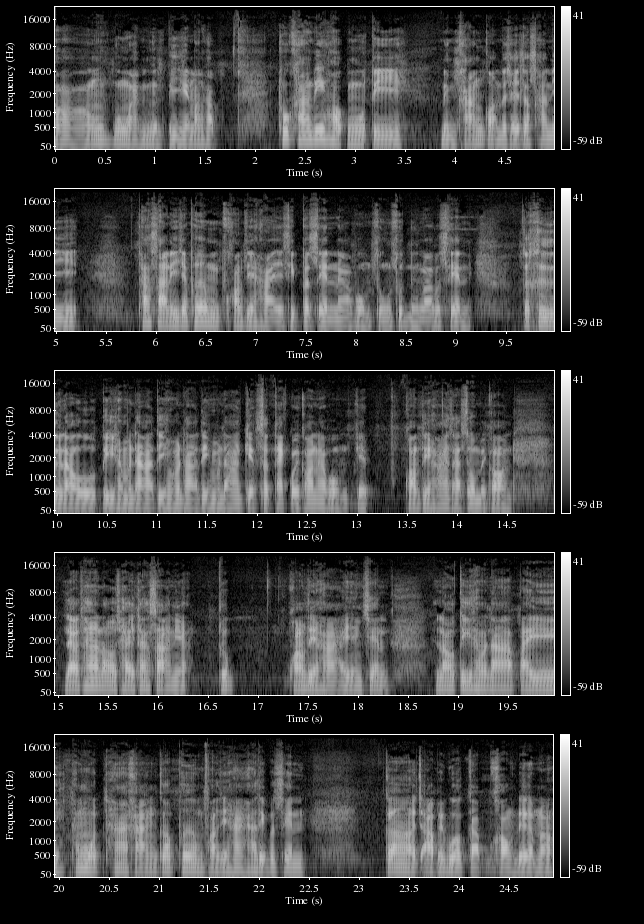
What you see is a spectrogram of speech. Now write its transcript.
ของวงแหวนหมื่นปีกันบ้างครับ ทุกครั้งที่หอกงูตี หนึ่งครั้งก่อนจะใช้ทักษะนี้ ทักษะนี้จะเพิ่มความเสียหาย10%นต์นะครับผมสูงสุด100%ก็คือเราตีธรรมดาตีธรรมดาตีธรรมดาเก็บสแต็กไว้ก่อนนะครับผมเก็บความเสียหายสะสมไปก่อน แล้วถ้าเราใช้ทักษะเนี้ยปุ๊บความเสียหายอย่างเช่น เราตีธรรมดาไปทั้งหมด 5 ครั้งก็เพิ่มความเสียหาย 50%ก็จะเอาไปบวกกับของเดิมเนาะ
